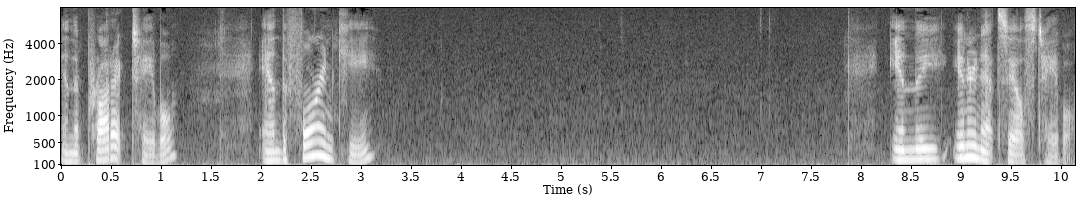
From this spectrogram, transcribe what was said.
in the product table, and the foreign key, in the Internet Sales Table.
